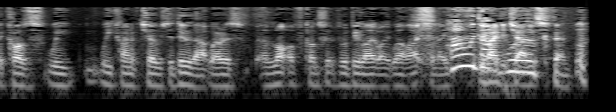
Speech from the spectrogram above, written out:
because we we kind of chose to do that. Whereas a lot of conscripts would be like, wait, well, actually, How would you that had your work chance. then?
